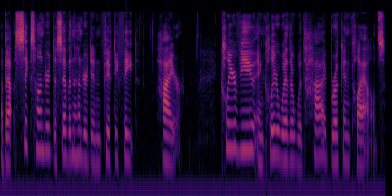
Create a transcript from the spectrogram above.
about 600 to 750 feet higher. Clear view and clear weather with high broken clouds.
